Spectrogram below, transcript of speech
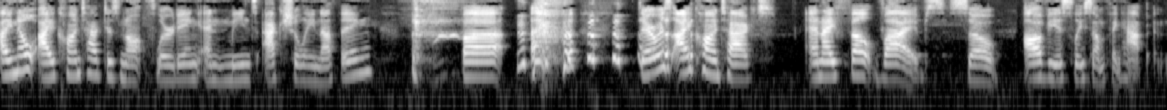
I know eye contact is not flirting and means actually nothing. but there was eye contact and I felt vibes. So obviously something happened.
